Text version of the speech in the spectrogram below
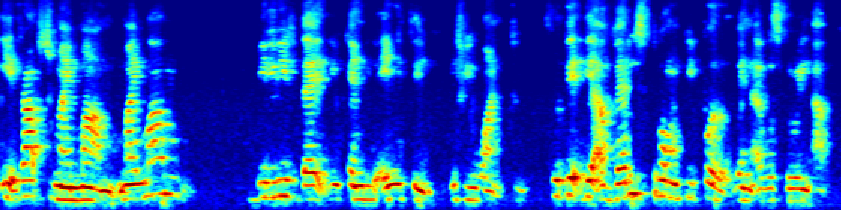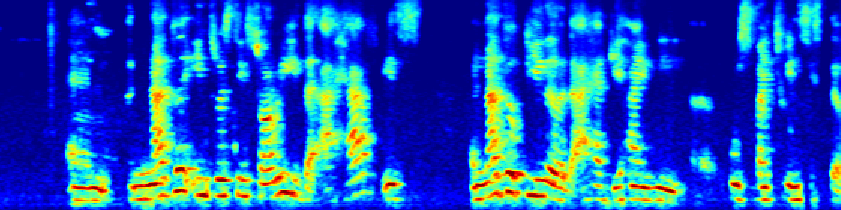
it rubs to my mom my mom believed that you can do anything if you want to. So they, they are very strong people when i was growing up. And another interesting story that i have is another pillar that i have behind me uh, who's my twin sister.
